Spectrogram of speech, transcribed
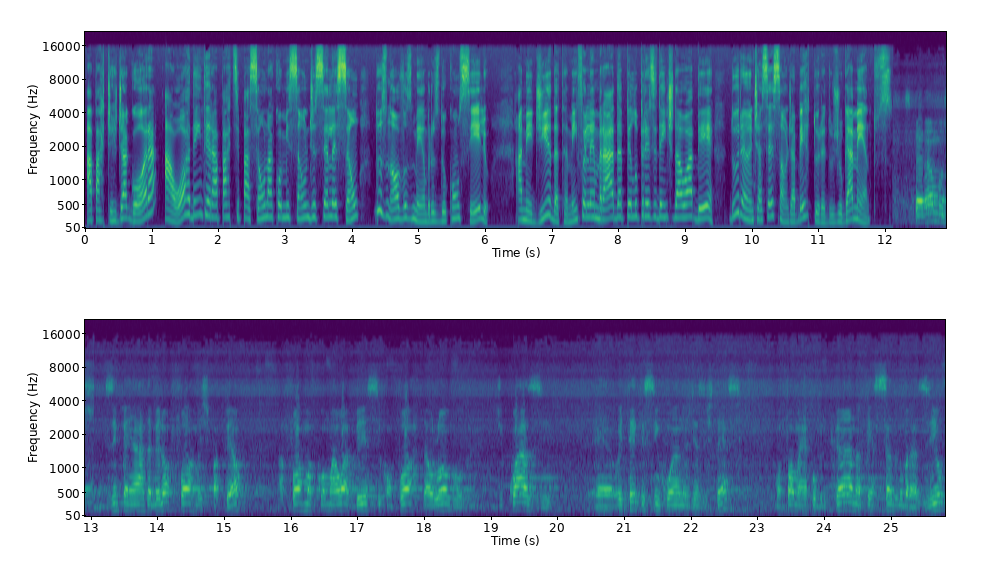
A partir de agora, a Ordem terá participação na comissão de seleção dos novos membros do Conselho. A medida também foi lembrada pelo presidente da OAB durante a sessão de abertura dos julgamentos. Esperamos desempenhar da melhor forma esse papel, a forma como a OAB se comporta ao longo de quase é, 85 anos de existência, uma forma republicana, pensando no Brasil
